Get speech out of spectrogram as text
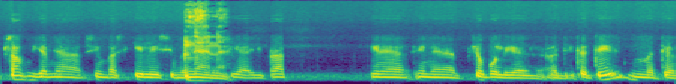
ψάχνουν για μια συμβαστική λύση με ναι, ναι. η πράξη είναι, είναι πιο πολύ αντιθετή, με την,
